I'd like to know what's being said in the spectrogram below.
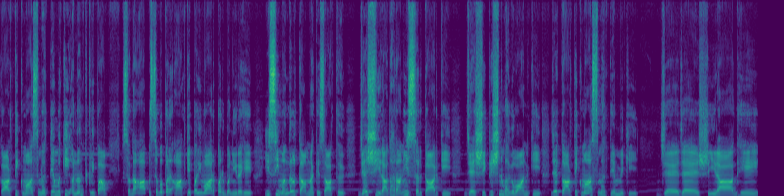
कार्तिक माह मास महत्यम की अनंत कृपा सदा आप सब पर आपके परिवार पर बनी रहे। इसी मंगल कामना के साथ जय श्री राधा रानी सरकार की, जय श्री कृष्ण भगवान की, जय कार्तिक मास महत्यम की। जय जय श्री राधे,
